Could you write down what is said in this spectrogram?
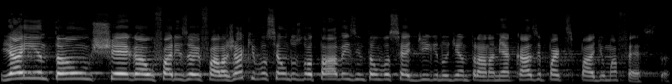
E aí então chega o fariseu e fala: Já que você é um dos notáveis, então você é digno de entrar na minha casa e participar de uma festa.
